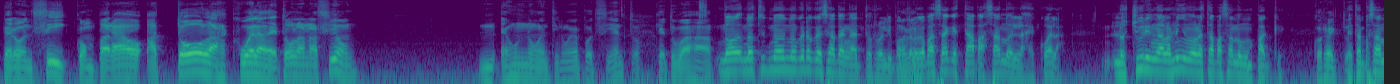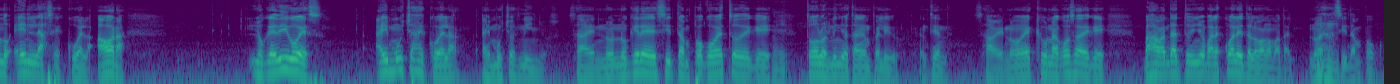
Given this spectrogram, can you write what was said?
pero en sí, comparado a todas las escuelas de toda la nación, es un 99% que tú vas a... no, no, no, no creo que sea tan alto, Rolly, porque lo que pasa es que está pasando en las escuelas. Los shooting a los niños no le está pasando en un parque. Correcto. Están pasando en las escuelas. Ahora, lo que digo es, hay muchas escuelas, hay muchos niños, ¿sabes? No, no quiere decir tampoco esto de que Sí. todos los niños están en peligro, ¿entiendes? ¿Sabes? No es que una cosa de que vas a mandar a tu niño para la escuela y te lo van a matar. No es así tampoco.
